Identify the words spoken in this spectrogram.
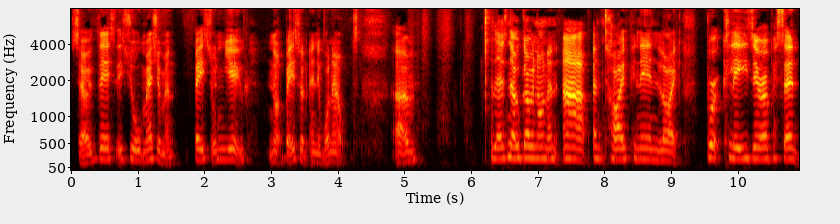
So this is your measurement based on you, not based on anyone else. Um, there's no going on an app and typing in like Brooklea 0%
